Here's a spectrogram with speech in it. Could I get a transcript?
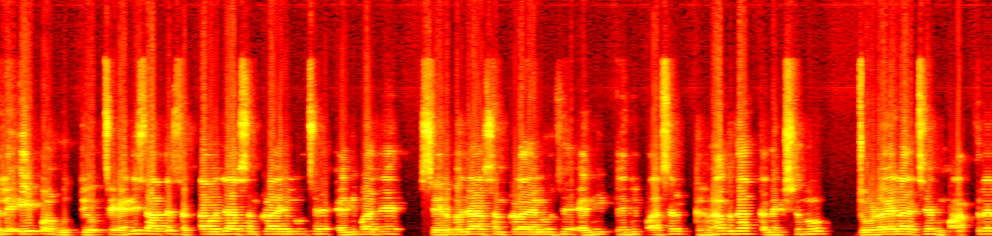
એટલે એ પણ ઉદ્યોગ છે. એની સાથે સટ્ટા બજાર સંકળાયેલું છે, એની બાજુ શેર બજાર સંકળાયેલું છે, એની એની પાછળ ઘણા બધા કનેક્શનો જોડાયેલા છે, માત્ર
